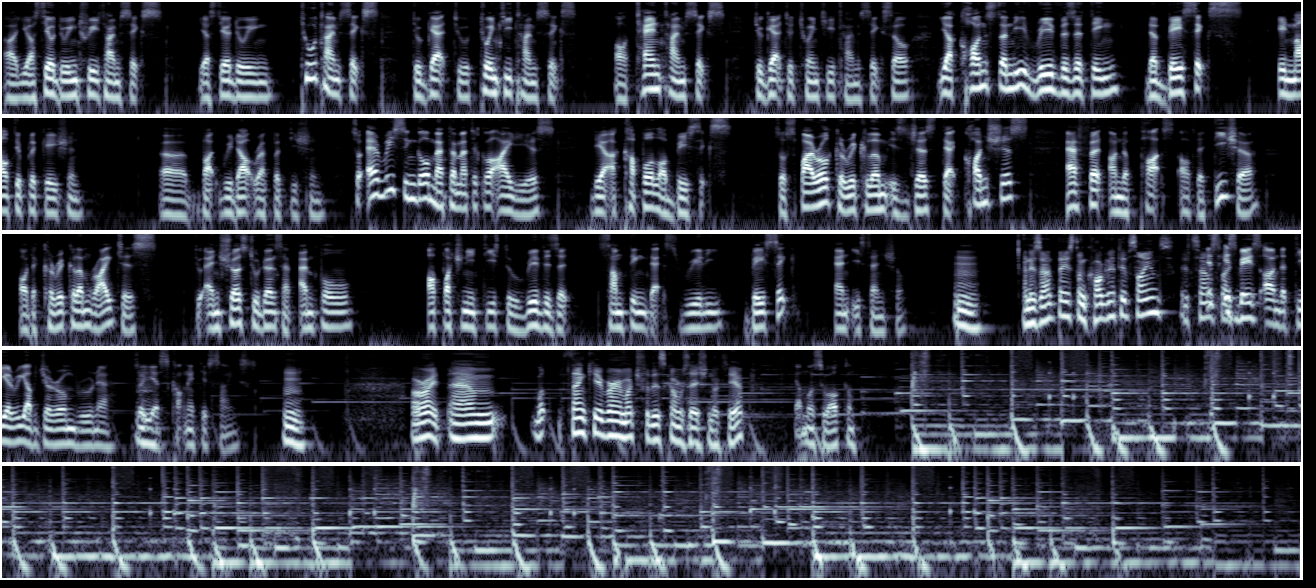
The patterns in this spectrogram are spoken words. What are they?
uh, you are still doing 3 times 6. You're still doing 2 times 6 to get to 20 times 6, or 10 times 6 to get to 20 times 6. So you're constantly revisiting the basics in multiplication, uh, but without repetition. So every single mathematical ideas, there are a couple of basics. So spiral curriculum is just that conscious effort on the parts of the teacher or the curriculum writers to ensure students have ample opportunities to revisit something that's really basic and essential. And is that based on cognitive science? It sounds It's, like. it's based on the theory of Jerome Bruner. So yes, cognitive science. All right. Um, well, thank you very much for this conversation, Dr. Yeap. You're most welcome.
